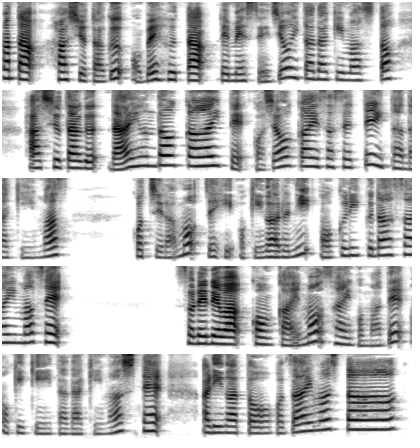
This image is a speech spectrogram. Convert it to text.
また、ハッシュタグおべふたでメッセージをいただきますと、ハッシュタグ大運動会でご紹介させていただきます。こちらもぜひお気軽にお送りくださいませ。それでは今回も最後までお聴きいただきましてありがとうございました。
